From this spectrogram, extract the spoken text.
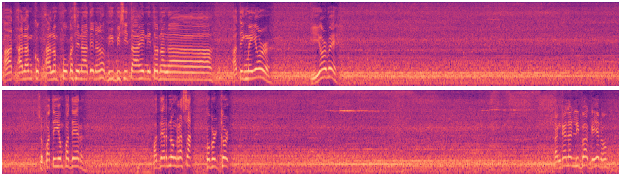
At alam ko alam po kasi natin ano, bibisitahin ito ng ah, ating mayor. Yorme. So pati yung pader. Pader ng Rasak covered court. Tanggalan libag, ayan oh.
